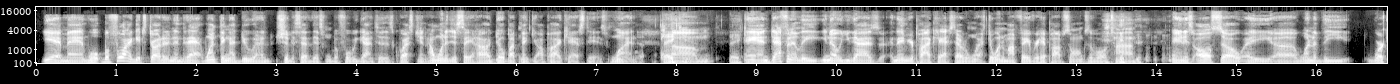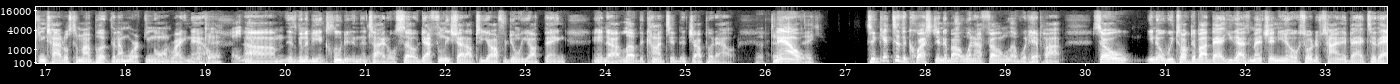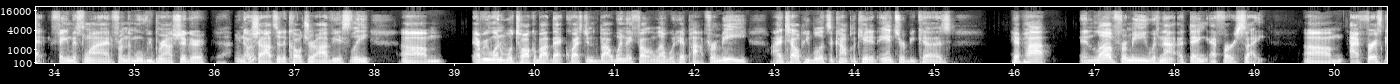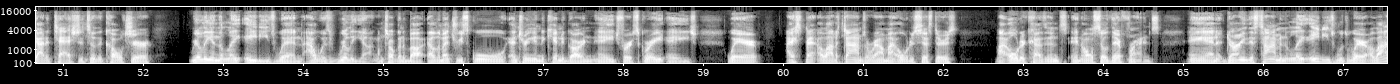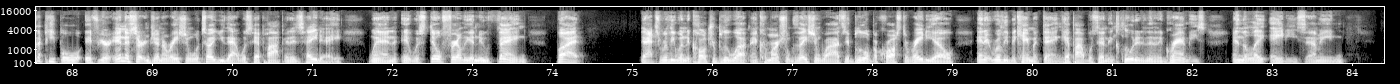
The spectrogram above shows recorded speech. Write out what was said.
Yeah, man. Well, before I get started into that, one thing I do, and I should have said this one before we got into this question, I want to just say how dope I think y'all podcast is. One, thank um, you, thank you, and definitely, you know, you guys name your podcast after one of my favorite hip hop songs of all time, and it's also a uh, one of the working titles to my book that I'm working on right now. Okay, um, is going to be included in the title. So definitely shout out to y'all for doing y'all thing, and I uh, love the content that y'all put out. now, you, you. to get to the question about when I fell in love with hip hop. So, you know, we talked about that. You guys mentioned, you know, sort of tying it back to that famous line from the movie Brown Sugar. Yeah. You know, mm-hmm. shout out to the culture, obviously. Um, everyone will talk about that question about when they fell in love with hip hop. For me, I tell people it's a complicated answer because hip hop and love for me was not a thing at first sight. Um, I first got attached into the culture really in the late 80s when I was really young. I'm talking about elementary school, entering into kindergarten age, first grade age, where I spent a lot of times around my older sisters, my older cousins, and also their friends. And during this time in the late 80s was where a lot of people, if you're in a certain generation, will tell you that was hip hop in its heyday when it was still fairly a new thing. But that's really when the culture blew up and commercialization wise, it blew up across the radio and it really became a thing. Hip hop was then included in the Grammys in the late 80s. I mean,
